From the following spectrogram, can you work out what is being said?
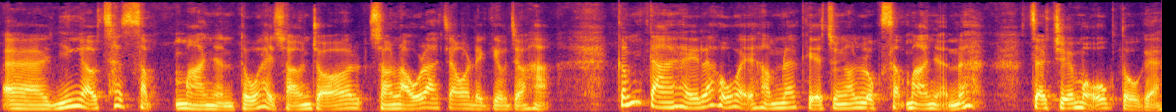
誒已經有七十萬人到係上咗上樓啦，就我哋叫做嚇。咁但係咧好遺憾咧，其實仲有六十萬人咧就住喺木屋度嘅。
